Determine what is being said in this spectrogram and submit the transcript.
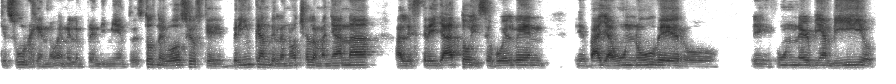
que surgen, ¿no? En el emprendimiento. Estos negocios que brincan de la noche a la mañana al estrellato y se vuelven, eh, vaya, un Uber o eh, un Airbnb, o,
